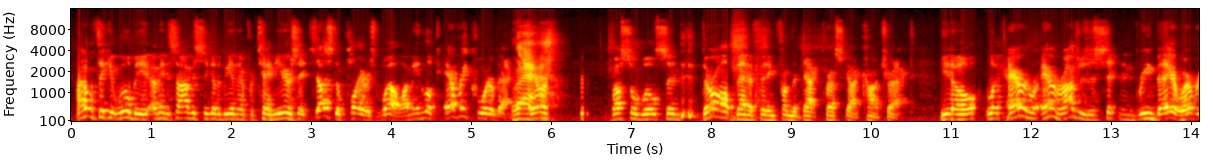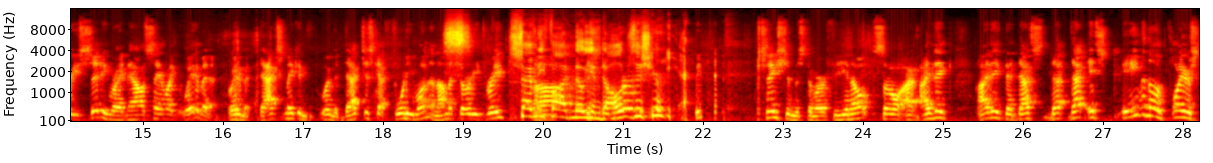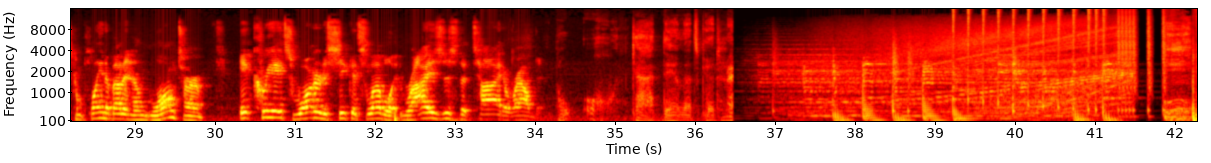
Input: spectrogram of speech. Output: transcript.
I don't think it will be. I mean, it's obviously going to be in there for 10 years. It does the players well. I mean, look, every quarterback. Aaron, Russell Wilson, they're all benefiting from the Dak Prescott contract. You know, look, Aaron Aaron Rodgers is sitting in Green Bay or wherever he's sitting right now, saying like, "Wait a minute, wait a minute, Dak's making wait a minute, Dak just got 41 and I'm at 33. Seventy-five uh, million dollars this year. Yeah. Conversation, Mr. Murphy. You know, so I, I think I think that that's that that it's even though players complain about it in the long term, it creates water to seek its level. It rises the tide around it. Oh, oh God damn, that's good.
